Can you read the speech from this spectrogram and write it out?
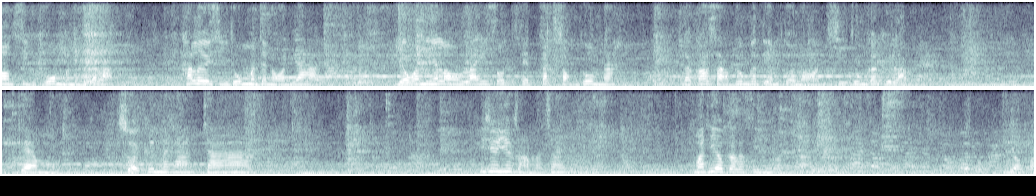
ตอนสี่ทุ่มมันถึงจะหลับ ถ้าเลยสี่ทุ่มมันจะนอนยาก เดี๋ยววันนี้เราไล่สดเสร็จสักสองทุ่มนะ แล้วก็สามทุ่มก็เตรียมตัวนอนสี่ทุ่มก็คือหลับ แกมสวยขึ้นไหมคะ จ้า พี่ชื่อยี่สามแล้วใช่ค่ะม มาเที่ยวกาลสินธุ์ก่อนได้เดี๋ยวไป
